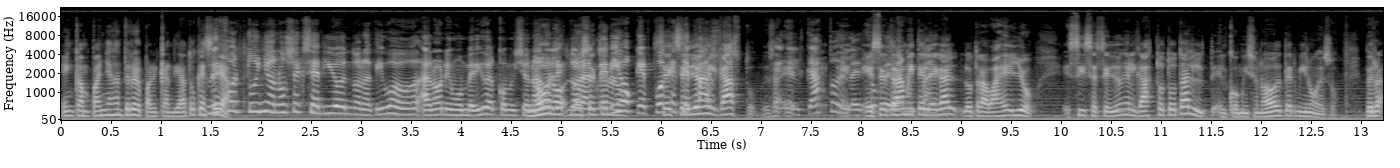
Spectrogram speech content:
en campañas anteriores, para el candidato que sea. Luis Fortuño no se excedió en donativos anónimos, me dijo el comisionado electoral. me dijo que fue se que excedió en el gasto. en el gasto de eh, ese trámite legal lo trabajé yo. Eh, si se excedió en el gasto total, el comisionado determinó eso. Pero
